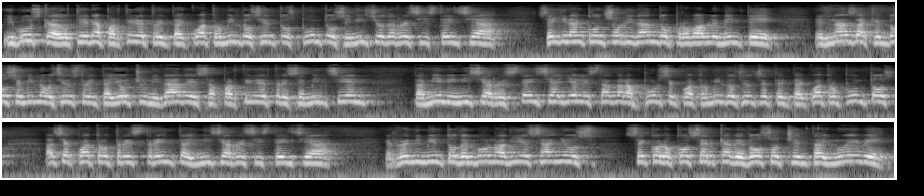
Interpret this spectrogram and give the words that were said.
y busca o tiene a partir de 34.200 puntos inicio de resistencia. Seguirán consolidando probablemente El Nasdaq en 12.938 unidades a partir de 13.100 también inicia resistencia y el Standard Poor's en 4.274 puntos hacia 4.330 inicia resistencia. El rendimiento del bono a 10 años se colocó cerca de 2.89,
